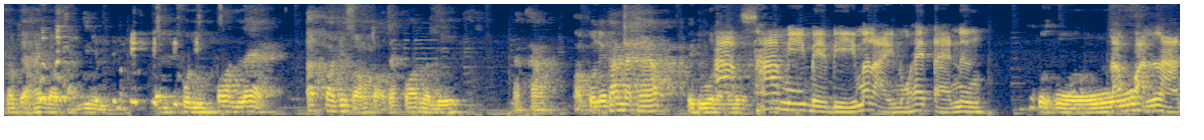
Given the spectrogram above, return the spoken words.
เขาจะให้เราสามหมื่นเป็นทุนก้อนแรกอะก้อนที่สองต่อจากก้อนวันนี้นะครับขอบคุณทุกท่านนะครับ ไปดูนะถ้าถ้ามีเบบีเมื่อไหร่หนูให้แสนหนึ่งโอ้โหรับขวัญหลาน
